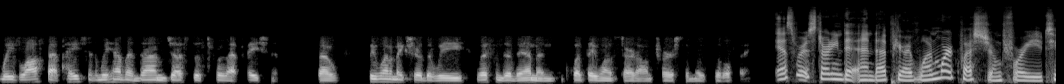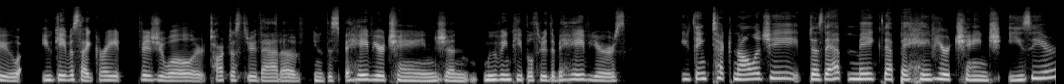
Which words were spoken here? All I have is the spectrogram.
we've lost that patient. We haven't done justice for that patient. So we want to make sure that we listen to them and what they want to start on first and those little things. As we're starting to end up here, I have one more question for you too. You gave us that great visual or talked us through that of you know this behavior change and moving people through the behaviors you think technology does that make that behavior change easier?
